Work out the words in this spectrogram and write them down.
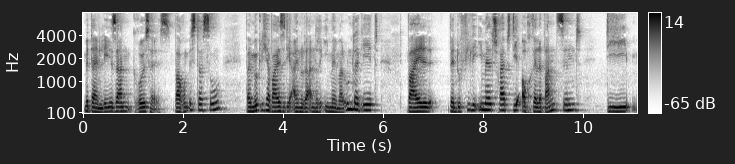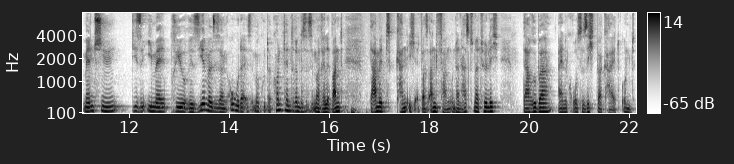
mit deinen Lesern größer ist. Warum ist das so? Weil möglicherweise die ein oder andere E-Mail mal untergeht, weil wenn du viele E-Mails schreibst, die auch relevant sind, die Menschen diese E-Mail priorisieren, weil sie sagen, oh, da ist immer guter Content drin, das ist immer relevant, damit kann ich etwas anfangen. Und dann hast du natürlich darüber eine große Sichtbarkeit. Und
